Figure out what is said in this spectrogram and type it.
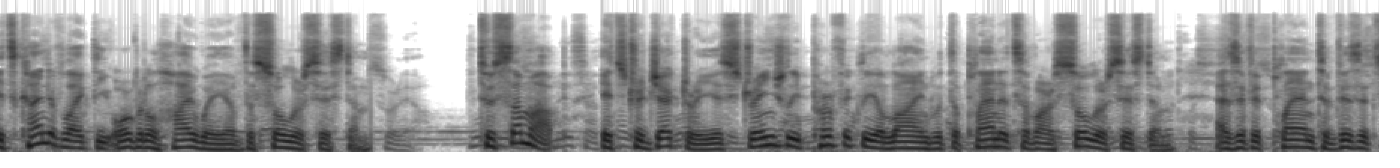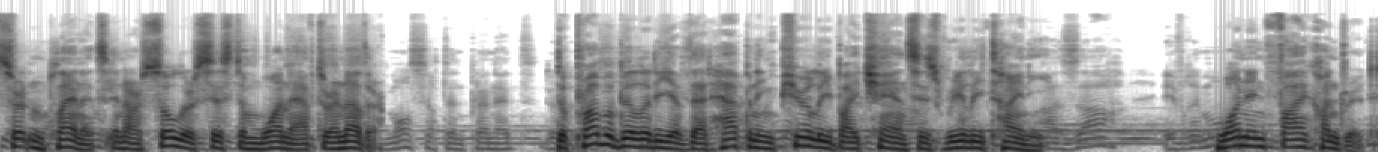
It's kind of like the orbital highway of the solar system. To sum up, its trajectory is strangely perfectly aligned with the planets of our solar system, as if it planned to visit certain planets in our solar system one after another. The probability of that happening purely by chance is really tiny. 1 in 500.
